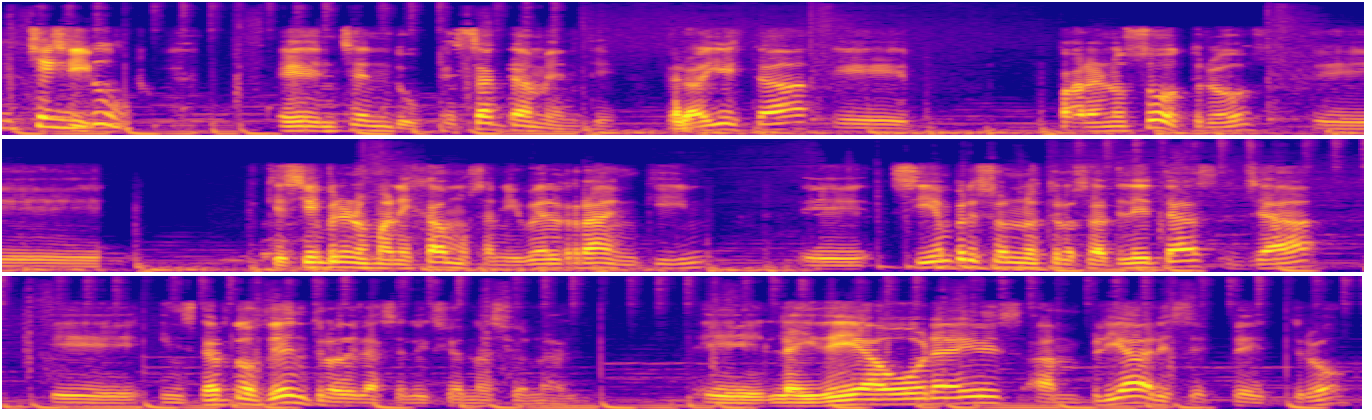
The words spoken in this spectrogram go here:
En Chengdu. En Chengdu, exactamente. Pero ahí está, eh, para nosotros, eh, que siempre nos manejamos a nivel ranking, eh, siempre son nuestros atletas ya insertos dentro de la selección nacional. la idea ahora es ampliar ese espectro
